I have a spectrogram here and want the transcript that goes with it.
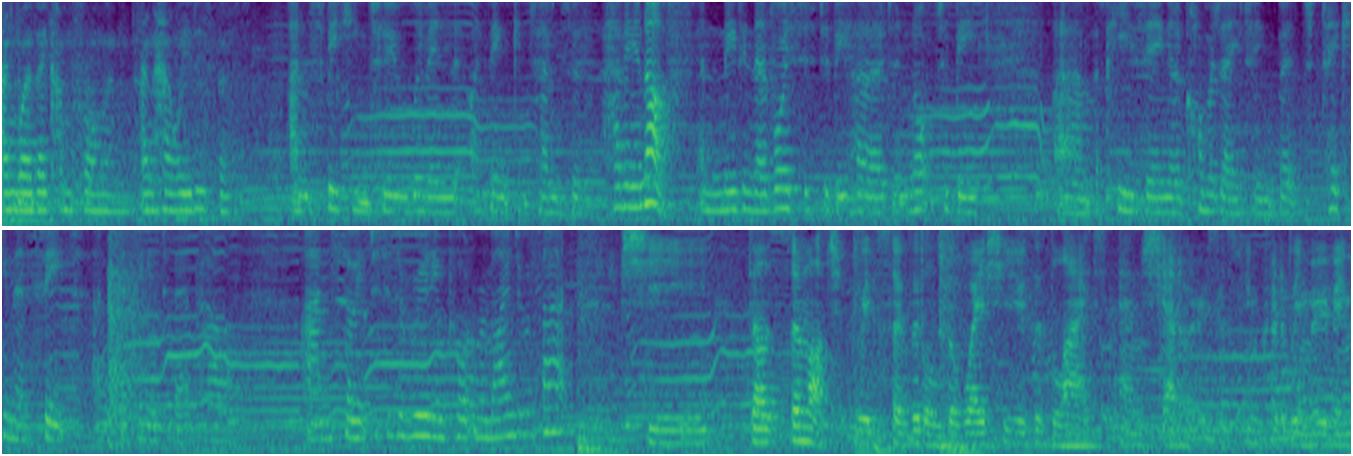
and where they come from and, and how it is them. And speaking to women, I think, in terms of having enough and needing their voices to be heard and not to be um, appeasing and accommodating, but taking their seat and stepping into their power. And so it just is a really important reminder of that. She does so much with so little. The way she uses light and shadows is incredibly moving.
